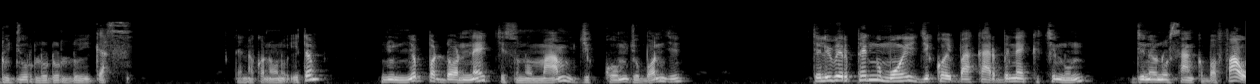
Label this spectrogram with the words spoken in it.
du jur lu dul luy gas te naka noonu itam ñun ñépp a doon ne ci sunu maam jikkoom ju bon ji te li wér peng mooy jikkoy bàkkaar bi nekk ci nun dinanu sànk ba faw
